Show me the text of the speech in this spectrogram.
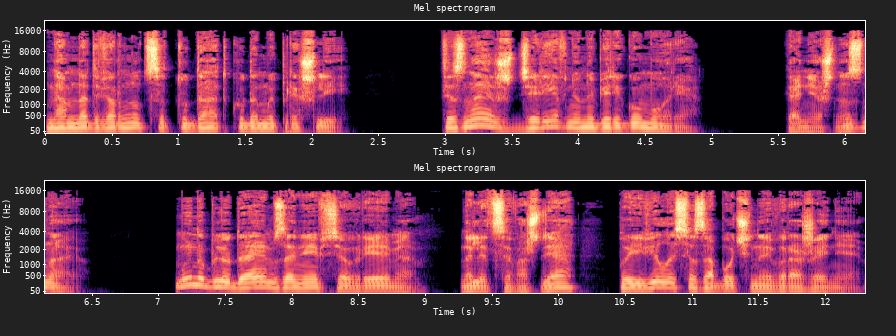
Нам надо вернуться туда, откуда мы пришли. Ты знаешь деревню на берегу моря?» «Конечно, знаю. Мы наблюдаем за ней все время». На лице вождя появилось озабоченное выражение.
